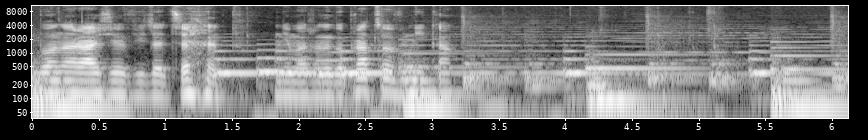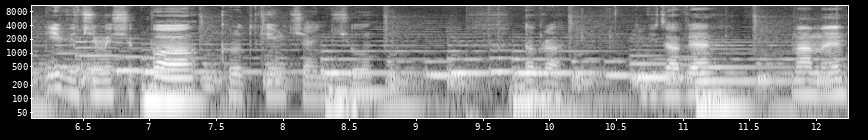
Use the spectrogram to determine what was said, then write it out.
Bo na razie widać, że nie ma żadnego pracownika. I widzimy się po krótkim cięciu. Dobra, widzowie, mamy.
